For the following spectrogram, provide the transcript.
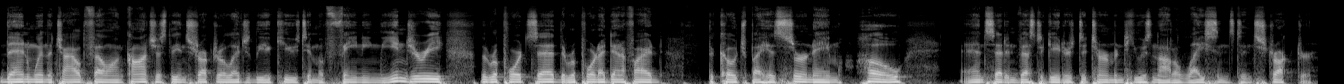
Then, when the child fell unconscious, the instructor allegedly accused him of feigning the injury. The report said the report identified the coach by his surname, Ho, and said investigators determined he was not a licensed instructor.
